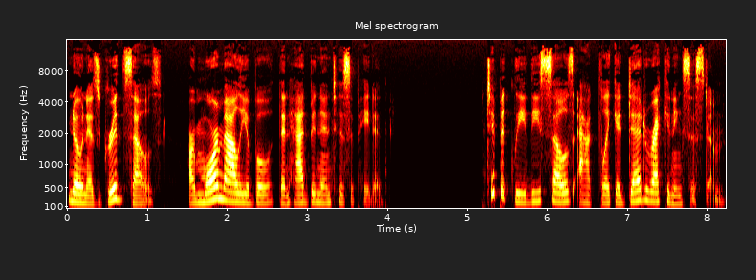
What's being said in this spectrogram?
known as grid cells, are more malleable than had been anticipated. Typically, these cells act like a dead reckoning system,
